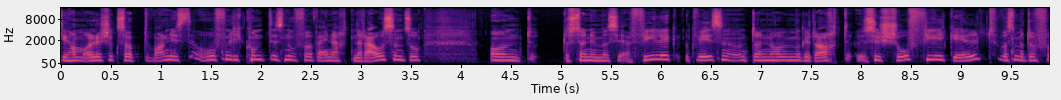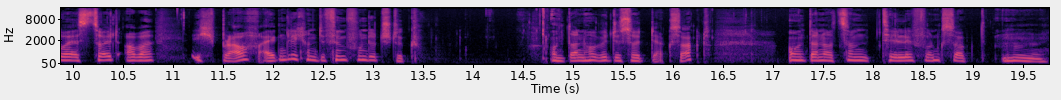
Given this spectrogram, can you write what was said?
die haben alle schon gesagt, wann ist, hoffentlich kommt es nur vor Weihnachten raus und so. Und das sind immer sehr viele gewesen und dann habe ich mir gedacht, es ist schon viel Geld, was man da vorher zahlt, aber ich brauche eigentlich an die 500 Stück. Und dann habe ich das halt der gesagt und dann hat sie am Telefon gesagt, hm,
